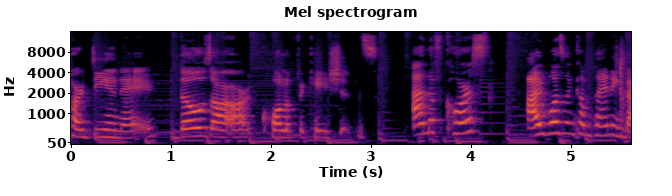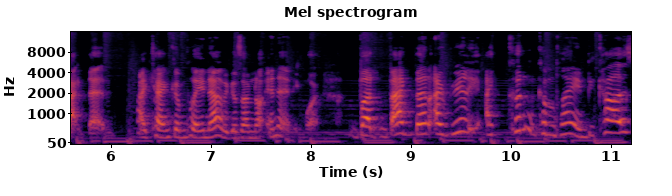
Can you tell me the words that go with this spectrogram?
our DNA. Those are our qualifications. And of course, I wasn't complaining back then. I can't complain now because I'm not in it anymore. But back then, I really, I couldn't complain because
